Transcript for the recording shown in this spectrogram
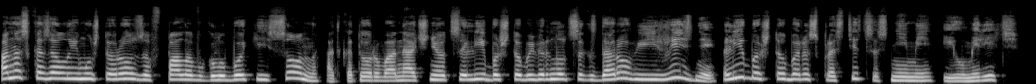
Она сказала ему, что Роза впала в глубокий сон, от которого она очнется либо чтобы вернуться к здоровью и жизни, либо чтобы распроститься с ними и умереть.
